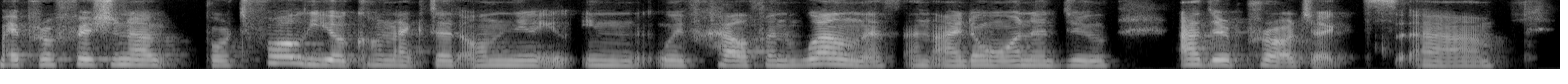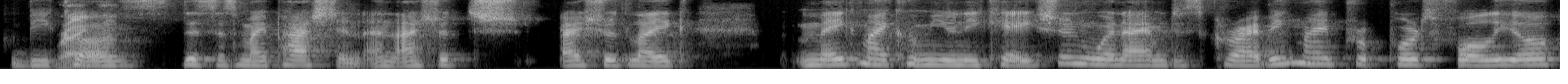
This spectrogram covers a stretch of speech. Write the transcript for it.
my professional portfolio connected only in with health and wellness and i don't want to do other projects um, because right. this is my passion and i should i should like make my communication when i'm describing my portfolio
